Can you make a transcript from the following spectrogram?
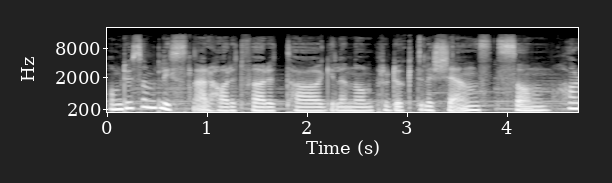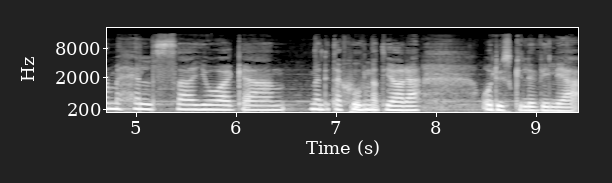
Om du som lyssnar har ett företag eller någon produkt eller tjänst som har med hälsa, yoga, meditation att göra och du skulle vilja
